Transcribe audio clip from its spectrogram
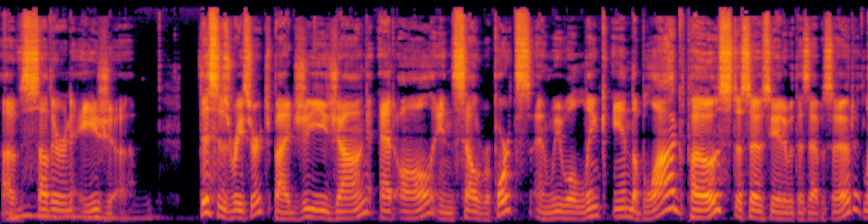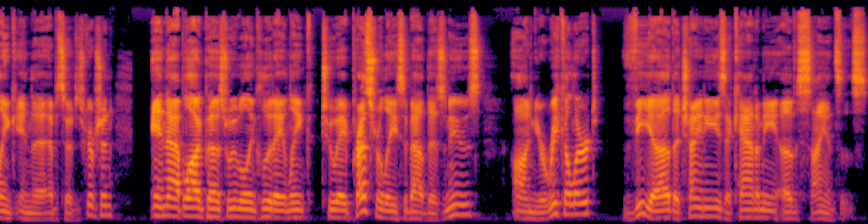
of hmm. southern Asia. This is research by Ji Zhang et al. in Cell Reports, and we will link in the blog post associated with this episode, link in the episode description. In that blog post, we will include a link to a press release about this news on EurekAlert via the Chinese Academy of Sciences.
